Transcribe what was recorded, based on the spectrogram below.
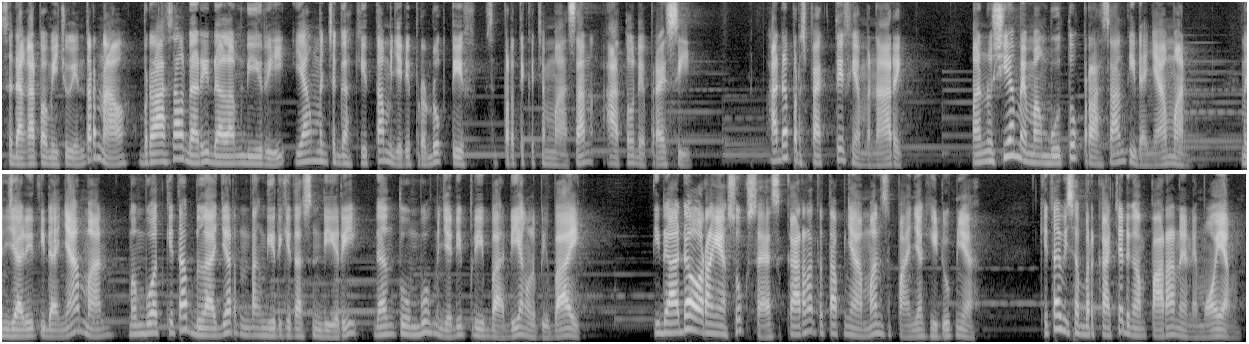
Sedangkan pemicu internal berasal dari dalam diri yang mencegah kita menjadi produktif, seperti kecemasan atau depresi. Ada perspektif yang menarik. Manusia memang butuh perasaan tidak nyaman, menjadi tidak nyaman membuat kita belajar tentang diri kita sendiri dan tumbuh menjadi pribadi yang lebih baik. Tidak ada orang yang sukses karena tetap nyaman sepanjang hidupnya. Kita bisa berkaca dengan para nenek moyang.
